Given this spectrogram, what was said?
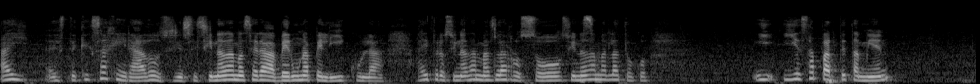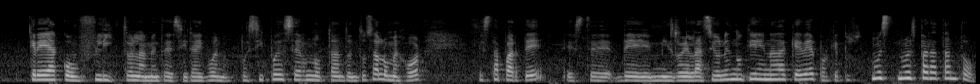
Ay, este, qué exagerado, si, si, nada más era ver una película, ay, pero si nada más la rozó, si nada más la tocó. Y, y esa parte también crea conflicto en la mente, decir, ay, bueno, pues sí puede ser no tanto. Entonces a lo mejor esta parte este, de mis relaciones no tiene nada que ver, porque pues no es, no es para tanto.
